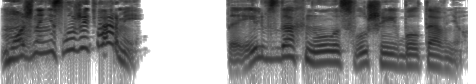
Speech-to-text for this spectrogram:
Можно не служить в армии?» Таиль вздохнула, слушая их болтовню.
